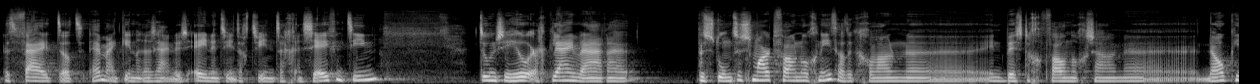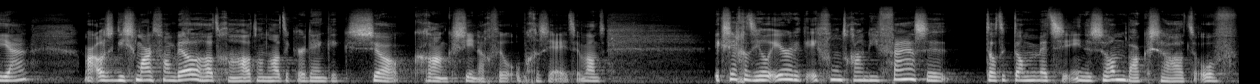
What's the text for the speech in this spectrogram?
het feit dat hè, mijn kinderen zijn dus 21, 20 en 17. Toen ze heel erg klein waren, bestond de smartphone nog niet. Had ik gewoon uh, in het beste geval nog zo'n uh, Nokia. Maar als ik die smartphone wel had gehad, dan had ik er denk ik zo krankzinnig veel op gezeten. Want ik zeg het heel eerlijk, ik vond gewoon die fase dat ik dan met ze in de zandbak zat. Of,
